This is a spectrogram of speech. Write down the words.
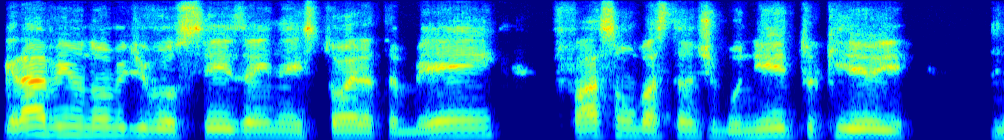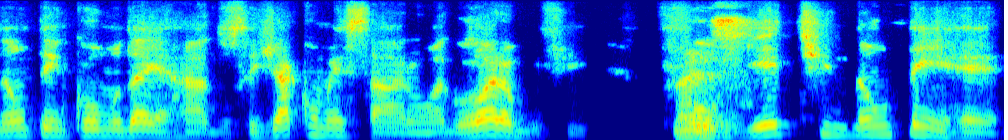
gravem o nome de vocês aí na história também, façam bastante bonito, que não tem como dar errado. Vocês já começaram, agora, filho, foguete não tem ré.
